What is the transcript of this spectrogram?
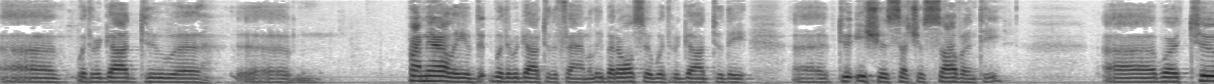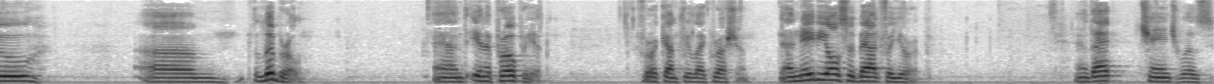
uh, with regard to uh, uh, primarily with regard to the family, but also with regard to the uh, to issues such as sovereignty, uh, were too um, liberal and inappropriate for a country like Russia, and maybe also bad for Europe. And that change was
